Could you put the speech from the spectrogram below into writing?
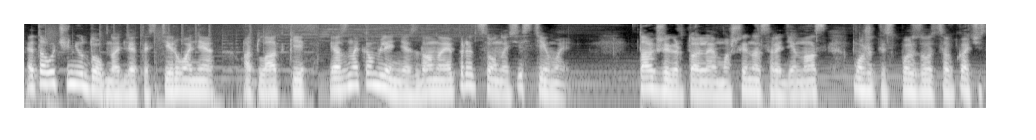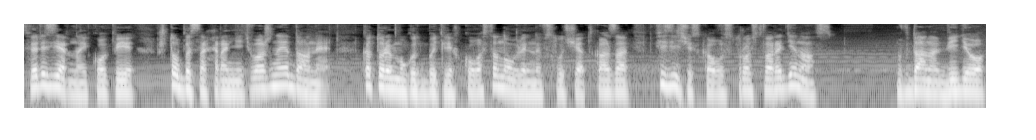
Это очень удобно для тестирования, отладки и ознакомления с данной операционной системой. Также виртуальная машина с Redinas может использоваться в качестве резервной копии, чтобы сохранить важные данные, которые могут быть легко восстановлены в случае отказа физического устройства Redinas. В данном видео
